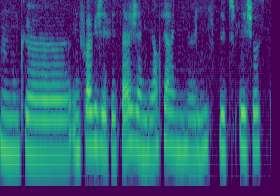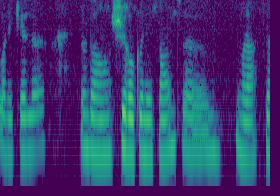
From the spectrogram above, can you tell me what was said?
Donc, euh, une fois que j'ai fait ça, j'aime bien faire une liste de toutes les choses pour lesquelles ben, je suis reconnaissante. voilà, ça,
